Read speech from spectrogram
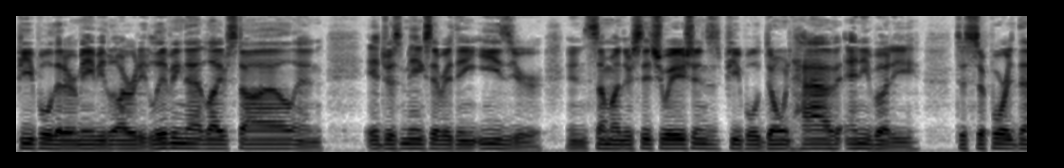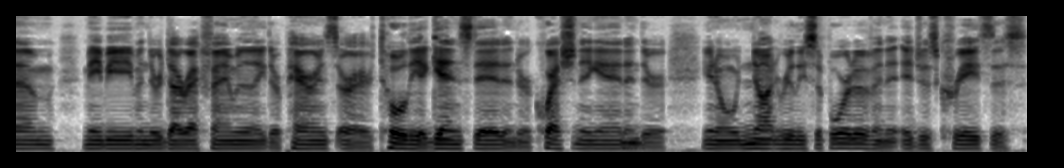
people that are maybe already living that lifestyle and it just makes everything easier in some other situations people don't have anybody to support them maybe even their direct family like their parents are totally against it and they're questioning it mm-hmm. and they're you know not really supportive and it, it just creates this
